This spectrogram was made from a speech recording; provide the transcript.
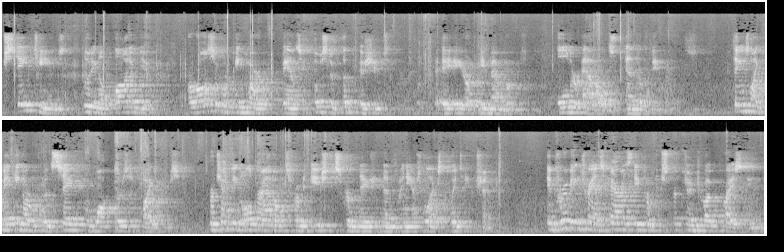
State teams, including a lot of you, are also working hard to advance a host of other issues to AARP members, older adults, and their families. Things like making our roads safe for walkers and bikers, protecting older adults from age discrimination and financial exploitation, improving transparency for prescription drug pricing,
